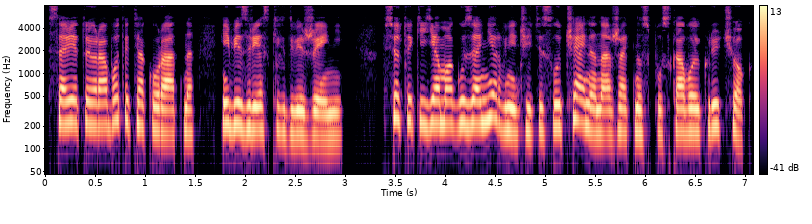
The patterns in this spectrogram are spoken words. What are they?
Советую работать аккуратно и без резких движений. Все-таки я могу занервничать и случайно нажать на спусковой крючок.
